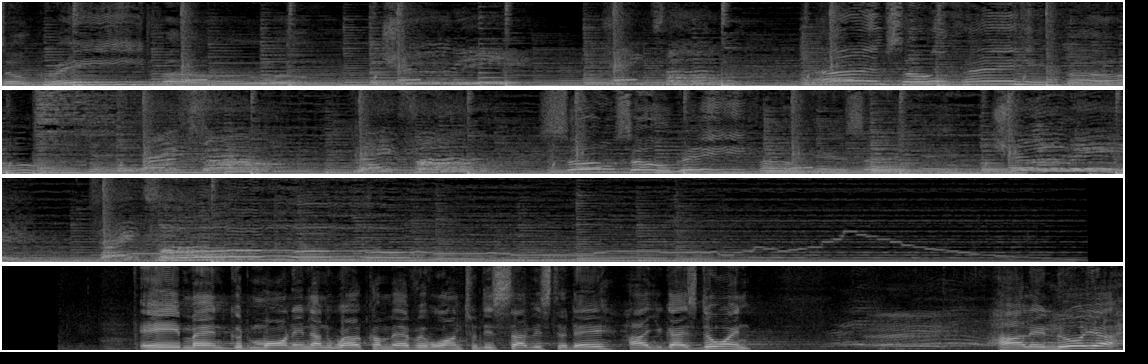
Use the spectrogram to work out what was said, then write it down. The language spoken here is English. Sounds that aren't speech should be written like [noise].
so grateful. Truly thankful. I'm so thankful. Yeah. I'm so grateful. So, so grateful. Amen. Good morning and welcome everyone to this service today. How you guys doing? Hallelujah.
